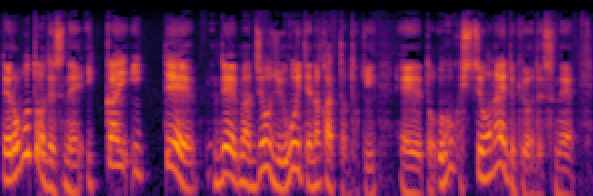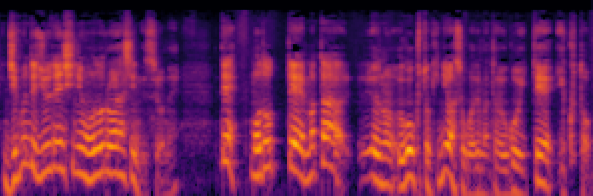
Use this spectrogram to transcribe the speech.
で、ロボットはですね、一回行って、で、まあ、常時動いてなかった時、えっ、と、動く必要がない時はですね、自分で充電しに戻るらしいんですよね。で、戻って、また、あの、動く時にはそこでまた動いていくと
